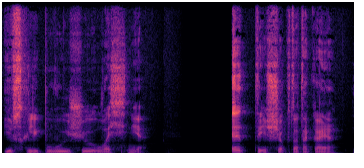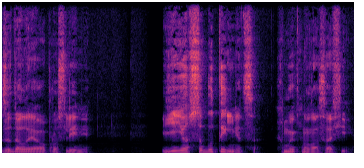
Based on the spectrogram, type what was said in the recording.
и всхлипывающую во сне. «Это еще кто такая?» – задала я вопрос Лене. «Ее собутыльница», – хмыкнула Софи.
